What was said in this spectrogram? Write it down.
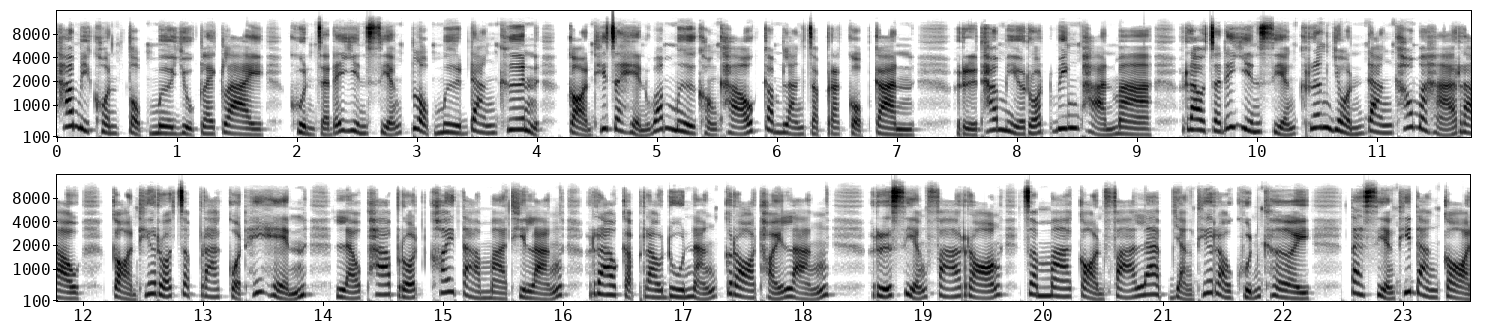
ถ้ามีคนตบมืออยู่ไกลๆ คุณจะได้ยินเสียงปรบมือดังขึ้น ก่อนที่จะเห็นว่ามือของเขากำลังจะประกบกัน หรือถ้ามีรถวิ่งผ่านมา เราจะได้ยินเสียงเครื่องยนต์ดังเข้ามาหาเรา ก่อนที่รถจะปรากฏให้เห็น แล้วภาพรถค่อยตามมาทีหลัง ราวกับเราดูหนังกรอถอยหลัง หรือเสียงฟ้าร้องจะมาก่อนฟ้าแลบอย่างที่เราคุ้นเคย แต่สียงที่ดังก่อน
